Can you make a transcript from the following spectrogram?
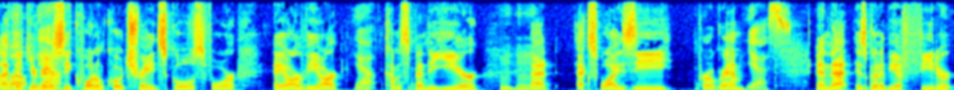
I Well, think you're going to see quote unquote trade schools for AR, VR. Yeah. Come spend a year at XYZ program. Yes. And that is going to be a feeder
